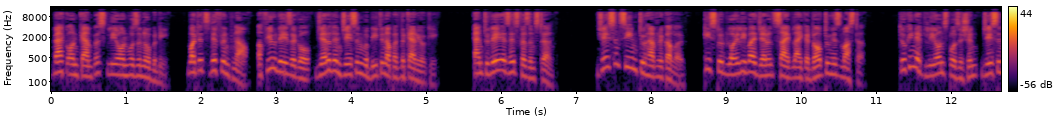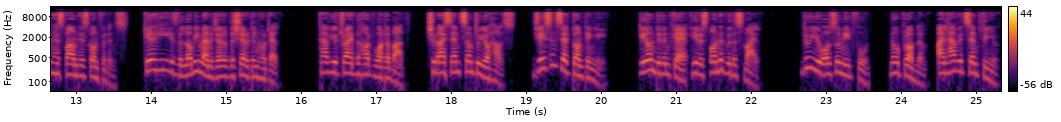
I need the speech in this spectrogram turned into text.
Back on campus, Leon was a nobody. But it's different now. A few days ago, Gerald and Jason were beaten up at the karaoke. And today is his cousin's turn. Jason seemed to have recovered. He stood loyally by Gerald's side like a dog to his master. Looking at Leon's position, Jason has found his confidence. Here he is the lobby manager of the Sheraton Hotel. Have you tried the hot water bath? Should I send some to your house? Jason said tauntingly. Leon didn't care, he responded with a smile. Do you also need food? No problem, I'll have it sent to you.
